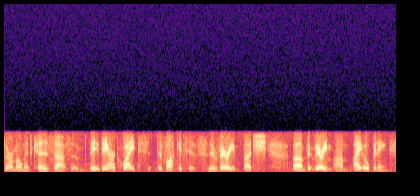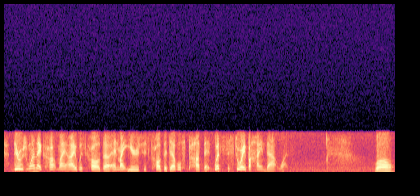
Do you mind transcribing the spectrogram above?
for a moment because uh, they they are quite evocative. They're very much um, very um, eye opening. There was one that caught my eye was called uh, and my ears is called The Devil's Puppet. What's the story behind that one? Well,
